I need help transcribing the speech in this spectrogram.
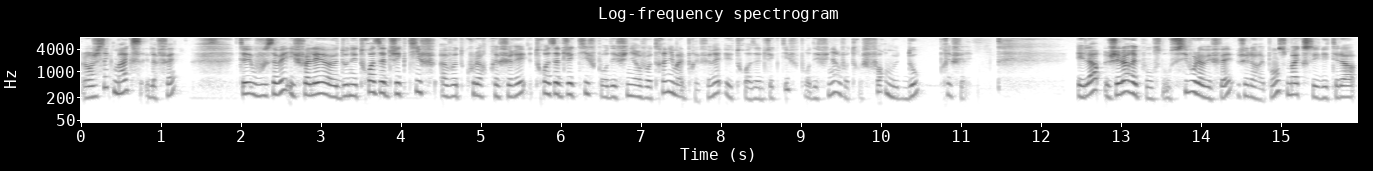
Alors, je sais que Max l'a fait. Vous savez, il fallait euh, donner trois adjectifs à votre couleur préférée, trois adjectifs pour définir votre animal préféré et trois adjectifs pour définir votre forme d'eau préférée. Et là, j'ai la réponse. Donc si vous l'avez fait, j'ai la réponse. Max, il était là,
